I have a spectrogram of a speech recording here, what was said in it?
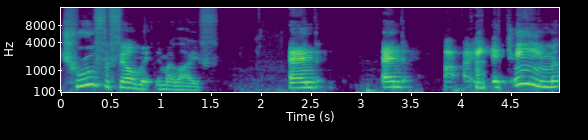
true fulfillment in my life, and and uh, it came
